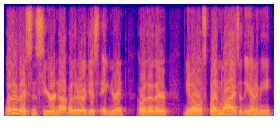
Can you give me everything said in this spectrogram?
whether they're sincere or not, whether they're just ignorant or whether they're, you know, spreading lies of the enemy,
